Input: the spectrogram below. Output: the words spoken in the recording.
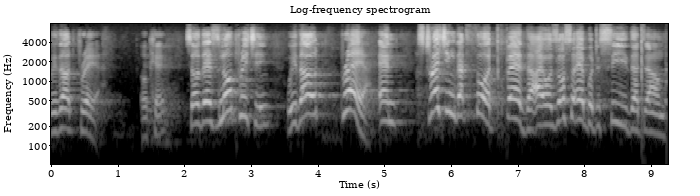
without prayer. Okay? So there's no preaching without prayer. And stretching that thought further, I was also able to see that. Um,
